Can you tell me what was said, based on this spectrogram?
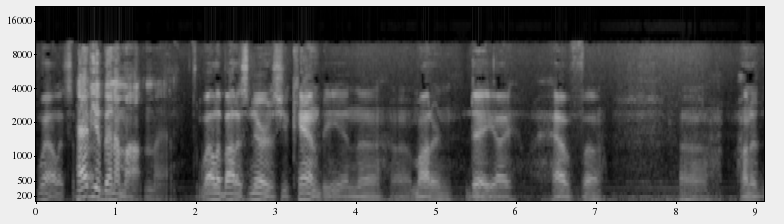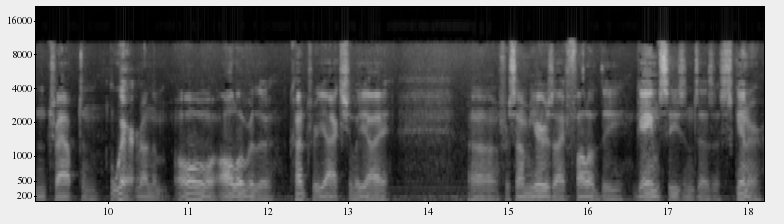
well, it's Have you been a mountain man? Well, about as near as you can be in uh, uh, modern day. I have uh, uh, hunted and trapped and Where? run them. Oh, all over the country. Actually, I uh, for some years I followed the game seasons as a skinner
